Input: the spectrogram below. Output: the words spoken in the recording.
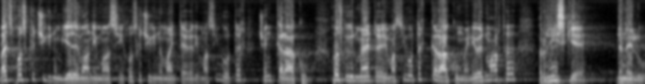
բայց խոսքը չի գնում Երևանի մասին, խոսքը չի գնում այն տեղերի մասին, որտեղ չեն կրակում։ Խոսքը գնում է այն տեղերի մասին, որտեղ կրակում են։ Եվ այդ մարդը ռիսկ է դնելու։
